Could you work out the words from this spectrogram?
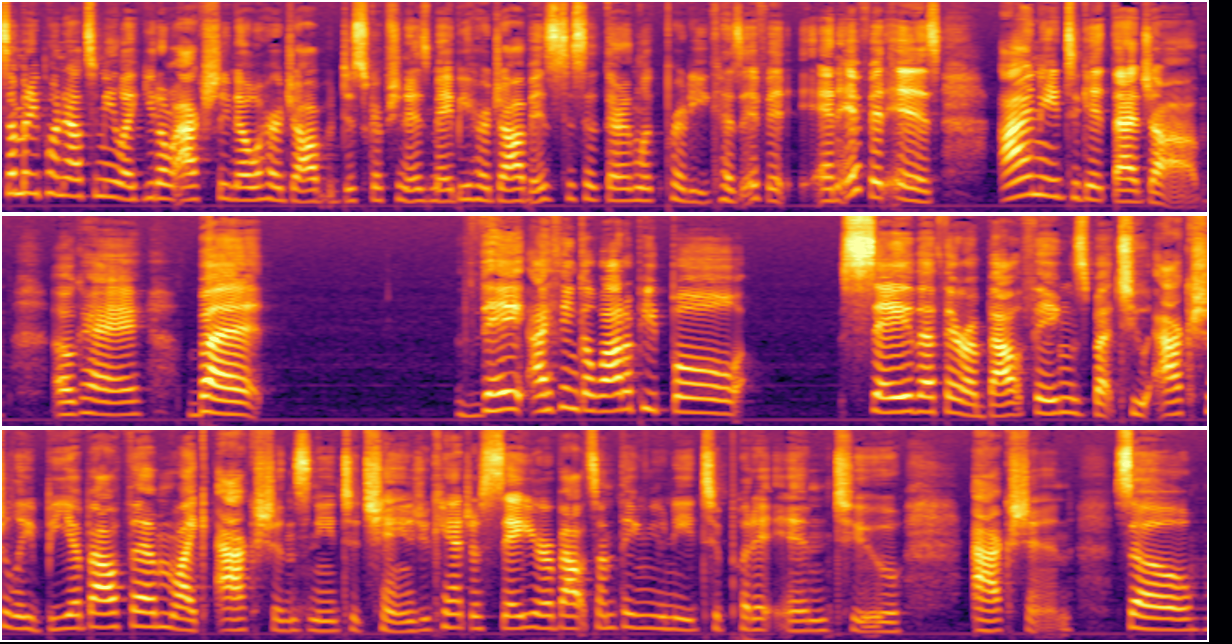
somebody pointed out to me, like, you don't actually know what her job description is. Maybe her job is to sit there and look pretty. Because if it, and if it is, I need to get that job. Okay. But they I think a lot of people say that they're about things, but to actually be about them, like actions need to change. You can't just say you're about something, you need to put it into action. So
